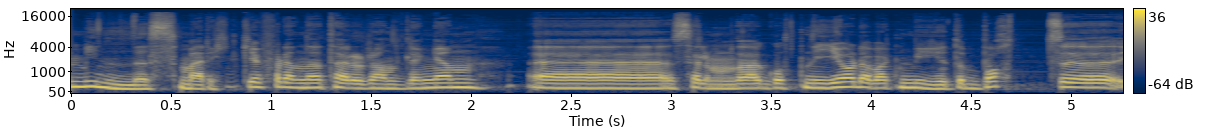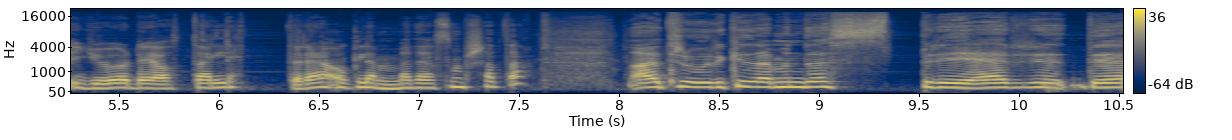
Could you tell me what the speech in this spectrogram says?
minnesmerke for denne terrorhandlingen, eh, selv om det har gått ni år. Det har vært mye debatt. Gjør det at det er lett lettere å glemme det som skjedde? Nei, jeg tror ikke det, men det sprer Det,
